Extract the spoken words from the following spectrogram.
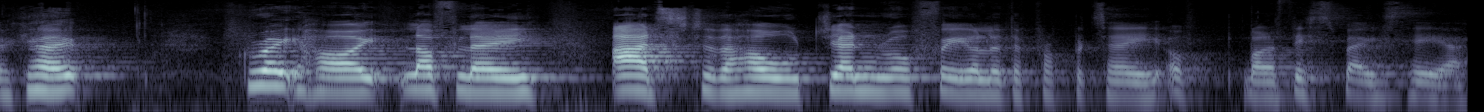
Okay, great height, lovely, adds to the whole general feel of the property of well of this space here.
